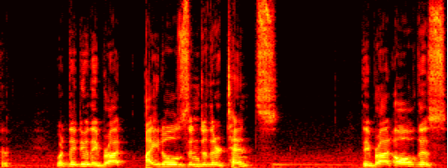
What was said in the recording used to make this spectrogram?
what did they do? They brought idols into their tents. They brought all this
